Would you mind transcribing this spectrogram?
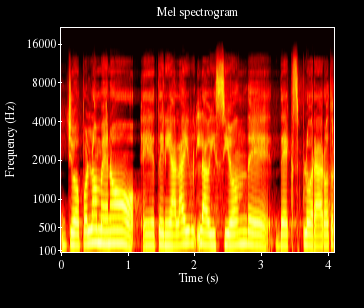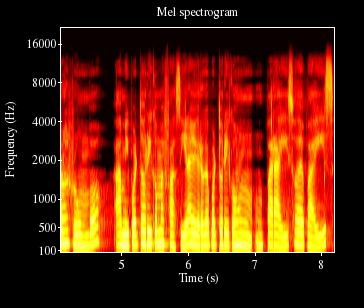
yo por lo menos eh, tenía la, visión de, explorar otros rumbos. A mí Puerto Rico me fascina, yo creo que Puerto Rico es un, paraíso de país,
